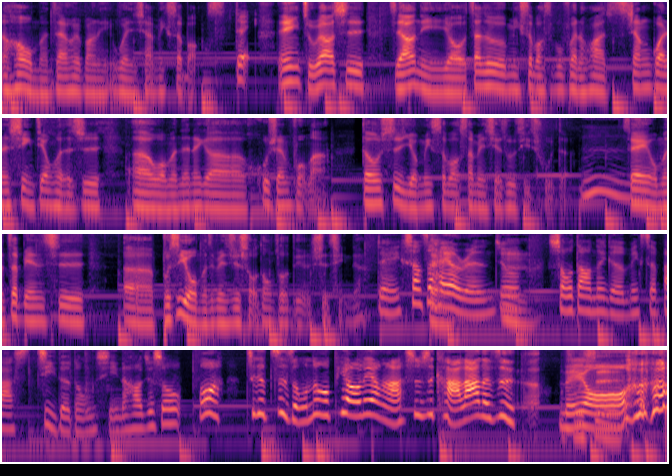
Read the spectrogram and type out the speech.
然后我们再会帮你问一下 MixerBox。对，因为主要是只要你有赞助 MixerBox 部分的话，相关的信件或者是呃我们的那个护身符嘛，都是由 MixerBox 上面协助提出的。嗯，所以我们这边是。呃，不是由我们这边去手动做这件事情的。对，上次还有人就收到那个 MixerBox 寄的东西，嗯，然后就说：“哇，这个字怎么那么漂亮啊？是不是卡拉的字？”呃、没有，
